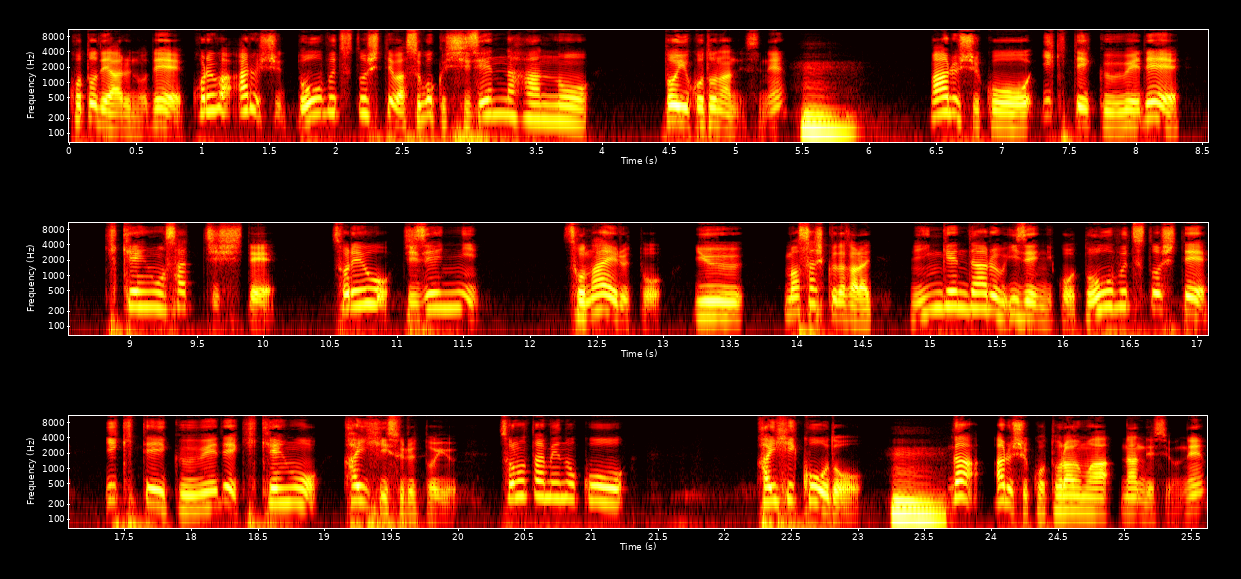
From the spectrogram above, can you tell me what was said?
ことであるので、これはある種動物としてはすごく自然な反応ということなんですね。うん。ある種こう、生きていく上で、危険を察知して、それを事前に備えるという、まさしくだから人間である以前にこう動物として生きていく上で危険を回避するという、そのためのこう、回避行動がある種こうトラウマなんですよね。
